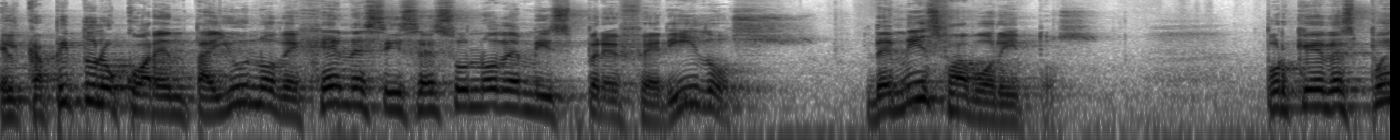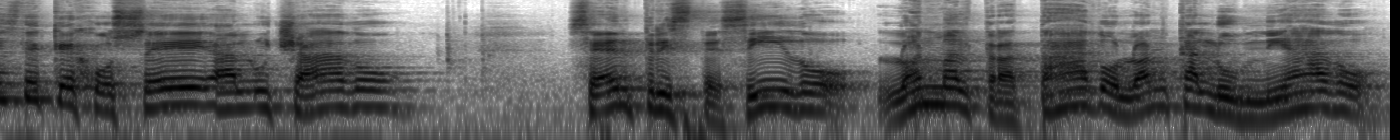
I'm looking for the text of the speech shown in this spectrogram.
El capítulo 41 de Génesis es uno de mis preferidos, de mis favoritos, porque después de que José ha luchado, se ha entristecido, lo han maltratado, lo han calumniado,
